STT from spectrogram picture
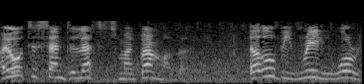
I ought to send a letter to my grandmother. They'll all be really worried.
